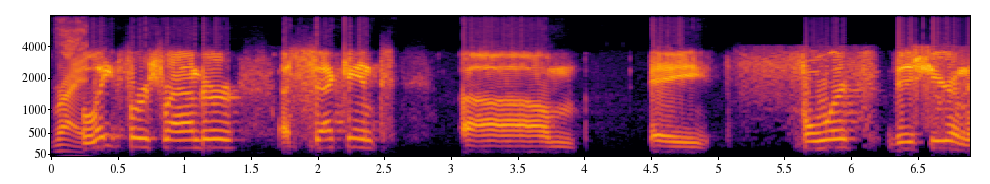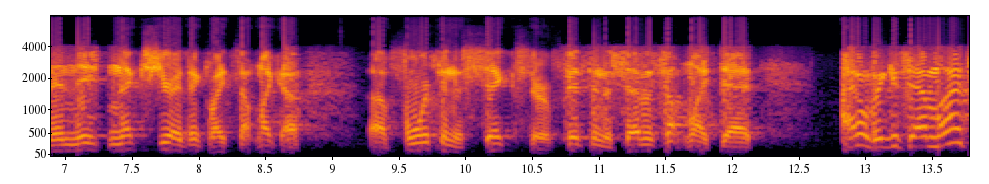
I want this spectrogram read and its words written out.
Right. A late first rounder, a second, um, a fourth this year, and then this next year I think like something like a, a fourth and a sixth or fifth and a seventh, something like that. I don't think it's that much.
